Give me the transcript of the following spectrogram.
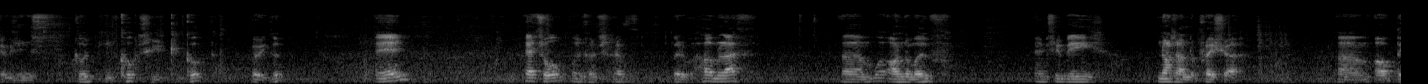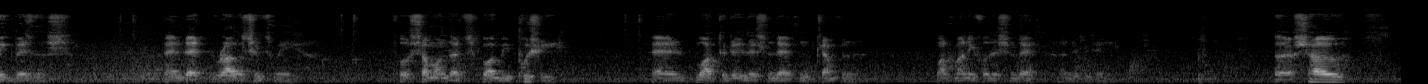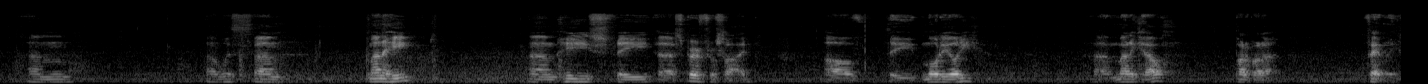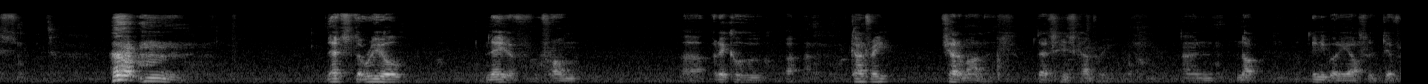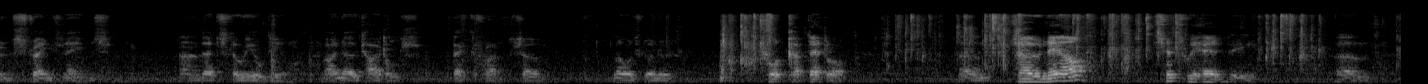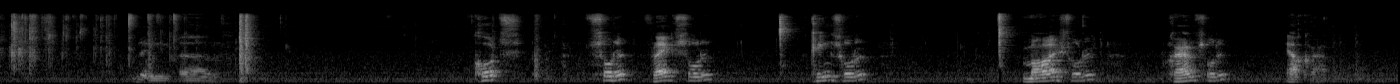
everything's good and cooked. She can cook, very good. And that's all. We can have a bit of a home life um, we're on the move, and she'll be not under pressure um, of big business, and that rather suits me for someone that's going to be pushy and want to do this and that and jump and want money for this and that and everything. Uh, so, um, uh, with um, Manahi, um, he's the uh, spiritual side of the Moriori, uh, Manukau, Parapara families. That's the real native from uh, Rekohu uh, country, Chatham Islands. That's his country. And not anybody else with different strange names. Uh, that's the real deal. I know titles back to front, so no one's going to shortcut that lot. Um, so now, since we had the um, the um, courts sorted, flags sorted, king sorted, my sorted, crown sorted, our crown,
